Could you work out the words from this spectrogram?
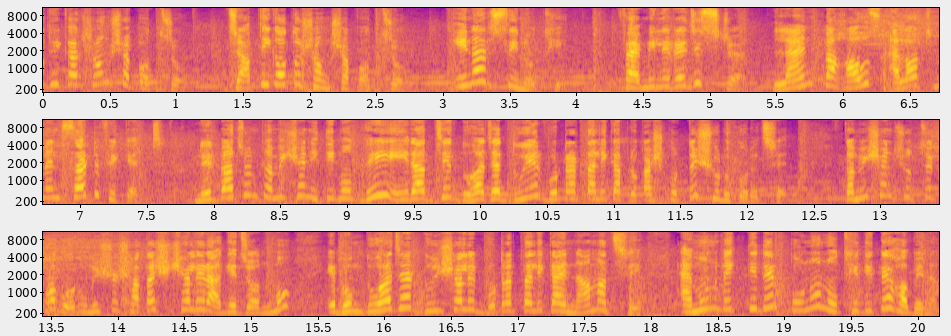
অধিকার শংসাপত্র, জাতিগত শংসাপত্র, এনআরসি নথি ফ্যামিলি রেজিস্টার ল্যান্ড বা হাউস অ্যালটমেন্ট সার্টিফিকেট নির্বাচন কমিশন ইতিমধ্যেই এই রাজ্যে দু হাজার দুইয়ের ভোটার তালিকা প্রকাশ করতে শুরু করেছে। কমিশন সূত্রে খবর, উনিশশো সাতাশি সালের আগে জন্ম এবং দু সালের ভোটার তালিকায় নাম আছে, এমন ব্যক্তিদের কোনো নথি দিতে হবে না।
